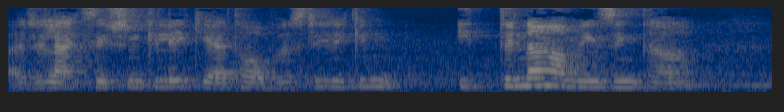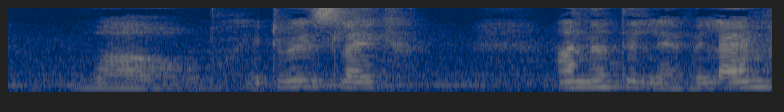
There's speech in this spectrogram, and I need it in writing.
Relaxation के लिए किया था ऑब्वियसली लेकिन इतना अमेजिंग था। Wow it was like another level I am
